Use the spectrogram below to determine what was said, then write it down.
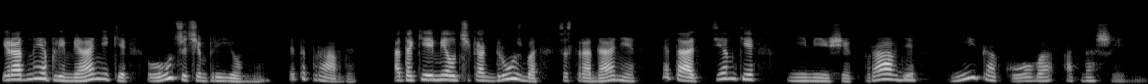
и родные племянники лучше, чем приемные. Это правда. А такие мелочи, как дружба, сострадание, это оттенки, не имеющие к правде никакого отношения.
